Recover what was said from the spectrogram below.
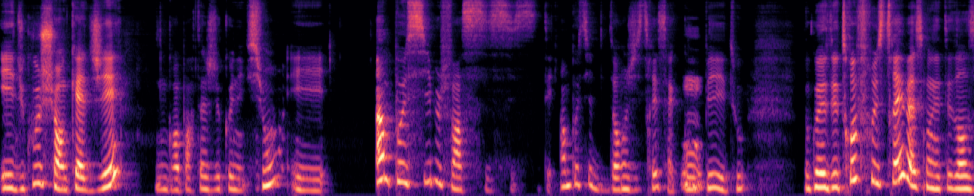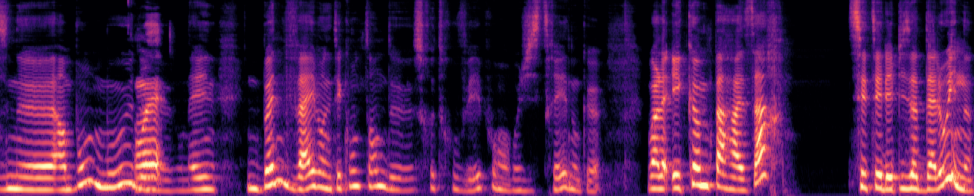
Et du coup, je suis en 4G, donc en partage de connexion, et impossible, enfin, c'était impossible d'enregistrer, ça Mm. coupait et tout. Donc on était trop frustrés parce qu'on était dans une, euh, un bon mood, Ouais. euh, on avait une, une bonne vibe, on était contente de se retrouver pour enregistrer. Donc euh, voilà, et comme par hasard, c'était l'épisode d'Halloween.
